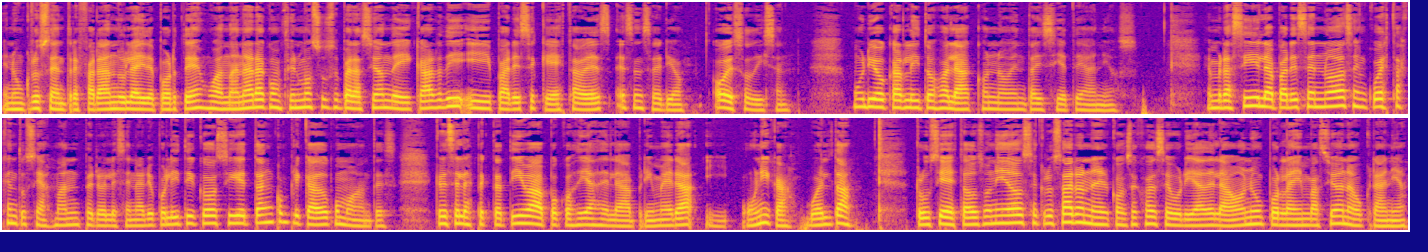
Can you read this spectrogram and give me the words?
En un cruce entre farándula y deporte, Guandanara confirmó su separación de Icardi y parece que esta vez es en serio, o eso dicen. Murió Carlitos Balá con 97 años. En Brasil aparecen nuevas encuestas que entusiasman, pero el escenario político sigue tan complicado como antes. Crece la expectativa a pocos días de la primera y única vuelta. Rusia y Estados Unidos se cruzaron en el Consejo de Seguridad de la ONU por la invasión a Ucrania.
